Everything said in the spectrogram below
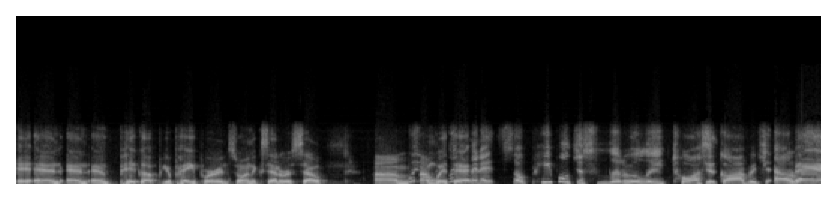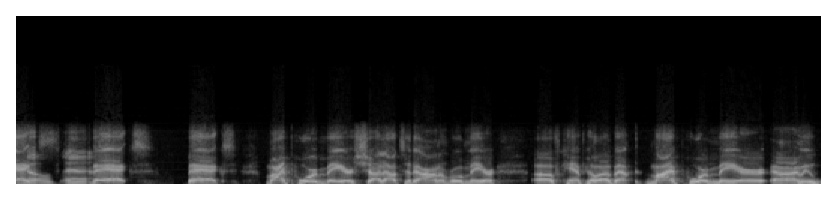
and and and pick up your paper and so on, et cetera. So. Um, Wait, I'm with wait that. a minute. So people just literally toss Just garbage out bags, windows and bags, bags. My poor mayor. Shout out to the honorable mayor of Camp Hill, Alabama. My poor mayor. Uh, I mean,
